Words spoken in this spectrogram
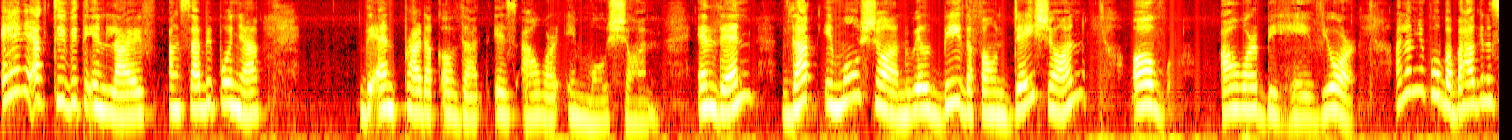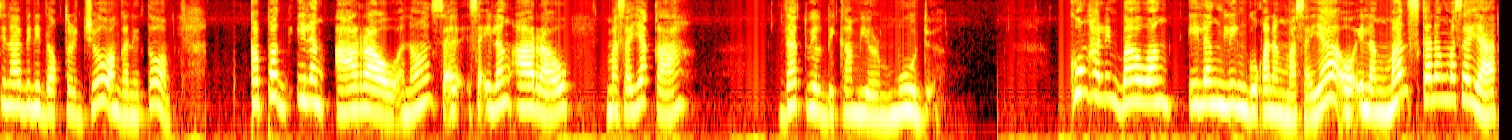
any activity in life, ang sabi po niya, the end product of that is our emotion. And then, that emotion will be the foundation of our behavior. Alam niyo po ba, bahagi ng sinabi ni Dr. Joe ang ganito. Kapag ilang araw, ano, sa, sa ilang araw, masaya ka, that will become your mood kung halimbawang ilang linggo ka ng masaya o ilang months ka ng masaya,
